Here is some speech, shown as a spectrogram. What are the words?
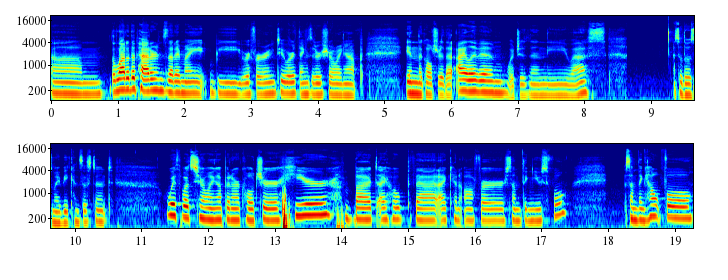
Um, a lot of the patterns that I might be referring to are things that are showing up in the culture that I live in, which is in the US. So those might be consistent with what's showing up in our culture here, but I hope that I can offer something useful, something helpful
